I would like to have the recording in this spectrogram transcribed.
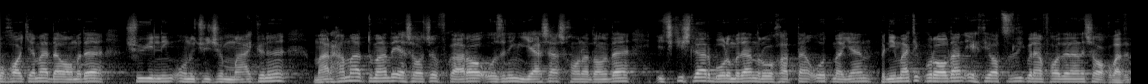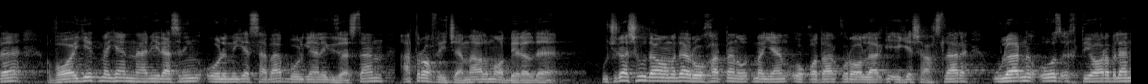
muhokama davomida shu yilning 13 may kuni marhamat tumanida yashovchi fuqaro o'zining yashash xonadonida ichki ishlar bo'limidan ro'yxatdan o'tmagan pnevmatik quroldan ehtiyotsizlik bilan foydalanishi oqibatida voyaga yetmagan nabirasining o'limiga sabab bo'lganligi yuzasidan atroflicha ma'lumot berildi. Uchrashuv davomida ro'yxatdan o'tmagan o'qotar qurollarga ega shaxslar ularni o'z ixtiyori bilan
